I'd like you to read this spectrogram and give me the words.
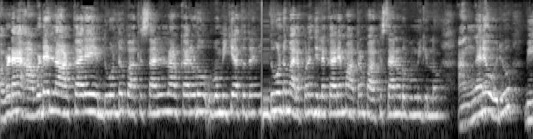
അവിടെ അവിടെയുള്ള ആൾക്കാരെ എന്തുകൊണ്ട് പാകിസ്ഥാനിലുള്ള ആൾക്കാരോട് ഉപമിക്കാത്തത്? എന്തുകൊണ്ട് മലപ്പുറം ജില്ലക്കാരെ മാത്രം പാകിസ്ഥാനോട് ഉപമിക്കുന്നു? അങ്ങനെ ഒരു ബി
